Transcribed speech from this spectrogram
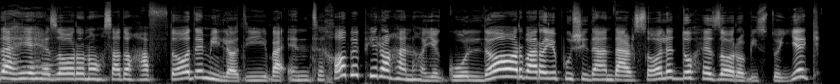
دهه 1970 میلادی و انتخاب پیراهنهای گلدار برای پوشیدن در سال 2021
